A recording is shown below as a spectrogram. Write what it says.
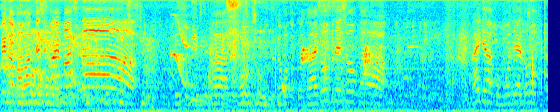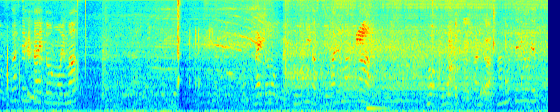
目が回ってしまいました。あーロボトくん大丈夫でしょうかはいではここでドロップを動かしてみた。いと思いますはいドロップにコーヒーが注がれました。おロボットくん何か反応してるようです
